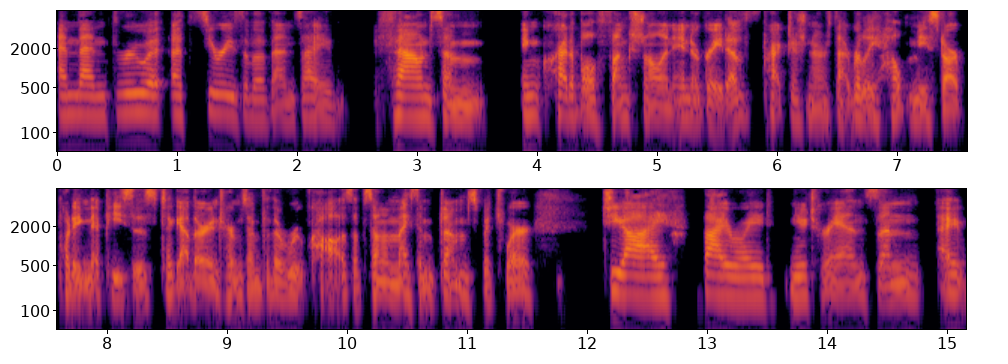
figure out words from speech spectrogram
and then through a, a series of events, I found some incredible functional and integrative practitioners that really helped me start putting the pieces together in terms of the root cause of some of my symptoms, which were GI, thyroid, nutrients. And I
